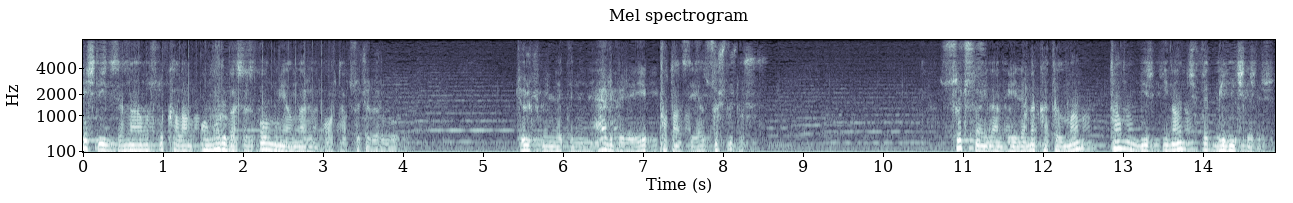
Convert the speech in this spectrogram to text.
Hiç değilse namuslu kalan omurgasız olmayanların ortak suçudur bu. Türk milletinin her bireyi potansiyel suçludur. suç sayılan eyleme katılmam tam bir inanç ve bilinçledir.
